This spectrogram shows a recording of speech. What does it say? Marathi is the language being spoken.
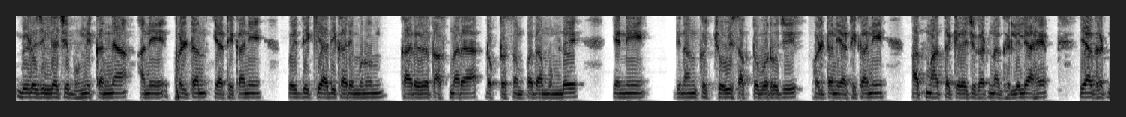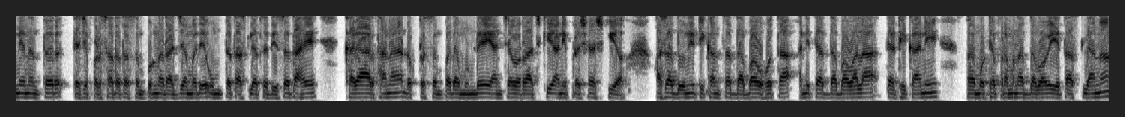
बीड जिल्ह्याचे भूमिकन्या आणि फलटण या ठिकाणी वैद्यकीय अधिकारी म्हणून कार्यरत असणाऱ्या डॉक्टर संपदा मुंडे यांनी दिनांक चोवीस ऑक्टोबर रोजी फलटण या ठिकाणी आत्महत्या केल्याची घटना घडलेली आहे. या घटनेनंतर त्याचे पडसाद आता संपूर्ण राज्यामध्ये उमटत असल्याचं दिसत आहे. खऱ्या अर्थानं डॉक्टर संपदा मुंडे यांच्यावर राजकीय आणि प्रशासकीय असा दोन्ही ठिकाणचा दबाव होता आणि त्या दबावाला त्या ठिकाणी मोठ्या प्रमाणात दबाव येत असल्यानं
